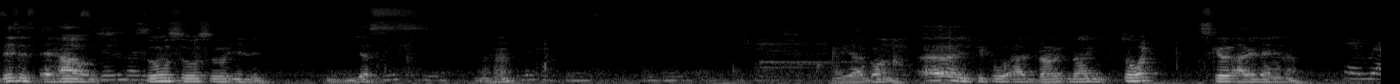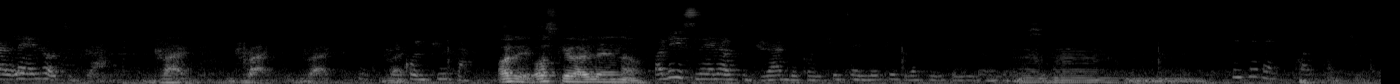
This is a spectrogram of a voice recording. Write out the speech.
This is a house. So so so easy. Yes. Uh huh. Look at it. And you are gone. Hey, people are dra- dragging. So what skill are you learning now? We are learning how to drag. Drag, drag, drag, drag. The computer. Audrey, what skill are you learning now? Or do you learn how to drag the computer and make it work into the other machine? Mm-hmm. Is it a toy computer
